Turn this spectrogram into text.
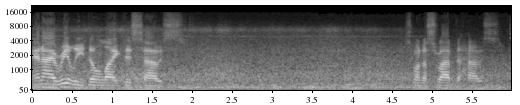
And I really don't like this house. Just wanna swap the house.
